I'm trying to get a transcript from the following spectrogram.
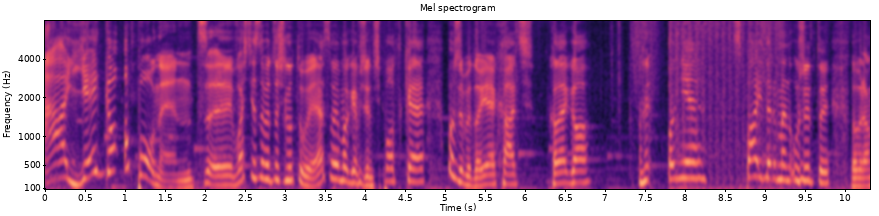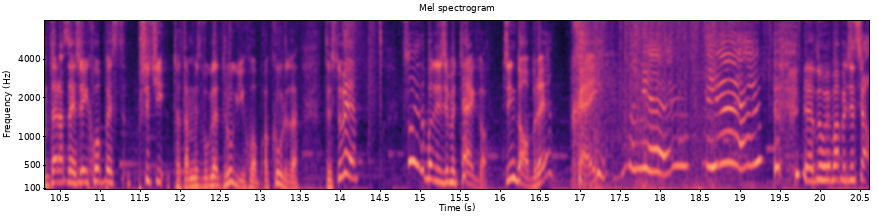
A jego oponent yy, właśnie sobie coś lutuje, ja sobie mogę wziąć potkę, możemy dojechać. Kolego? o nie! Spider-Man użyty. Dobra, no teraz jeżeli chłop jest przyci... To tam jest w ogóle drugi chłop, o kurde. Ty w sumie... W sumie to podjedziemy tego. Dzień dobry. Hej. No nie. Nie. Ja tu chyba będzie trzeba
